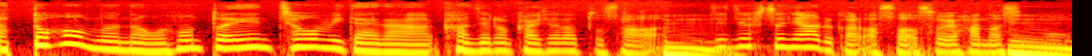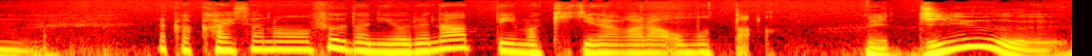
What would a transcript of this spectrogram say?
アットホームの本当延長みたいな感じの会社だとさ、うん。全然普通にあるからさそういう話も、うん。なんか会社の風土によるなって今聞きながら思った。で自由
